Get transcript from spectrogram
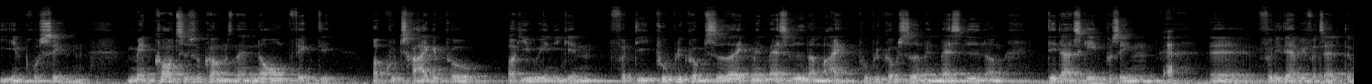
i impro-scenen. Men korttidsudkommelsen er enormt vigtig at kunne trække på og hive ind igen, fordi publikum sidder ikke med en masse viden om mig. Publikum sidder med en masse viden om det, der er sket på scenen, ja. Øh, fordi det har vi fortalt dem.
